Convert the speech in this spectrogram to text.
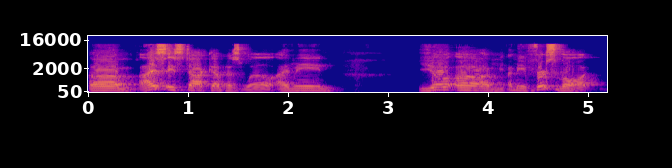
Um, I say stock up as well. I mean, you um, I mean, first of all,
